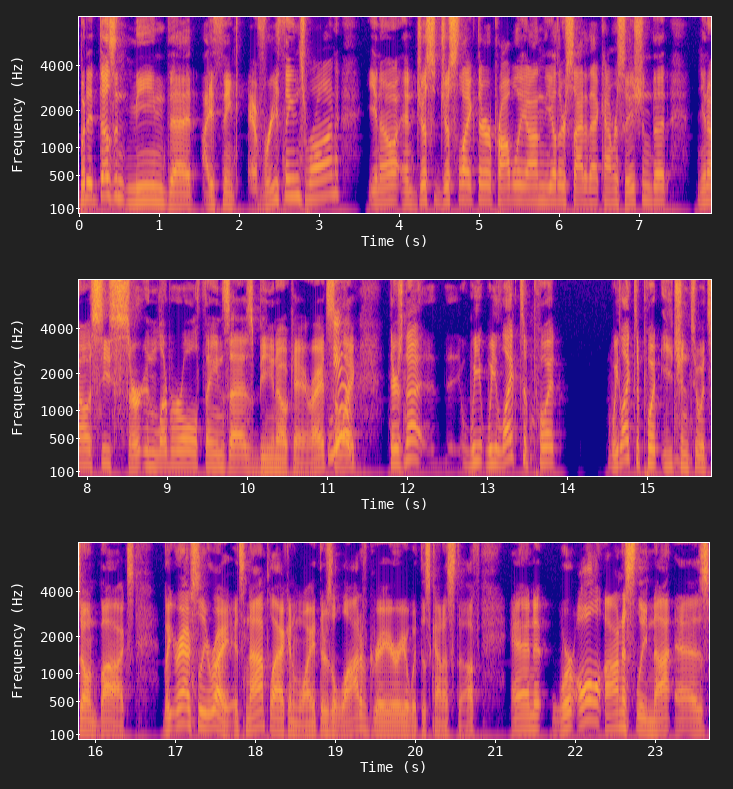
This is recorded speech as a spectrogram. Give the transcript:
but it doesn't mean that I think everything's wrong, you know, and just just like there are probably on the other side of that conversation that, you know, see certain liberal things as being okay, right? So Yeah. like there's not we we like to put we like to put each into its own box, but you're absolutely right. It's not black and white. There's a lot of gray area with this kind of stuff, and we're all honestly not as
